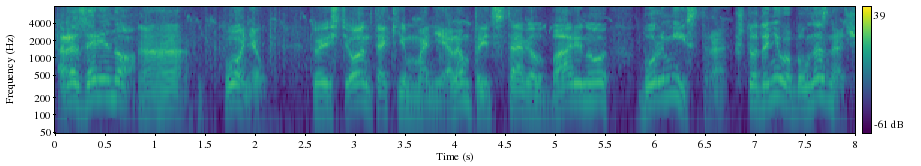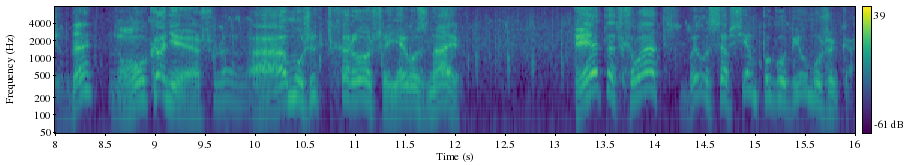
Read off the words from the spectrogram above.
разорено. Ага, понял. То есть он таким манером представил барину бурмистра, что до него был назначен, да? Ну, конечно. А мужик-то хороший, я его знаю. Этот хват было совсем погубил мужика.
